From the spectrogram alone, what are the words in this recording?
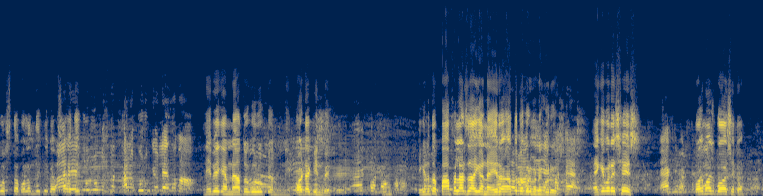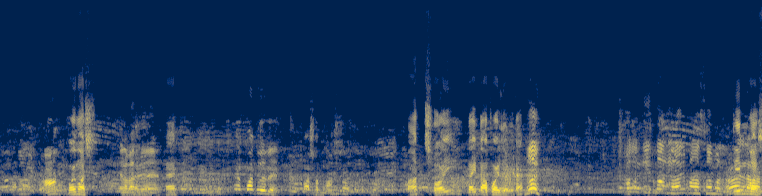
অবস্থা বলেন দেখি ব্যবসা নেবে কেমনে? এত গরু কেমনি? কয়টা কিনবে? এখানে তো পা ফেলার জায়গা নাই। এরা এতটা পরিমাণে গরু। একেবারে শেষ? কয় মাস বয়স এটা? কয় মাস? হ্যাঁ। পাঁচ ছয় তাই টাফ হয়ে যাবে না? তিন মাস।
